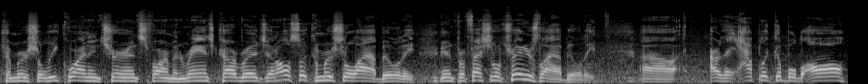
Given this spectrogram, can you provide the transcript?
commercial equine insurance, farm and ranch coverage, and also commercial liability and professional trainers liability. Uh, are they applicable to all?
